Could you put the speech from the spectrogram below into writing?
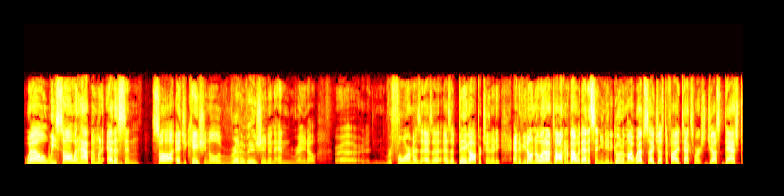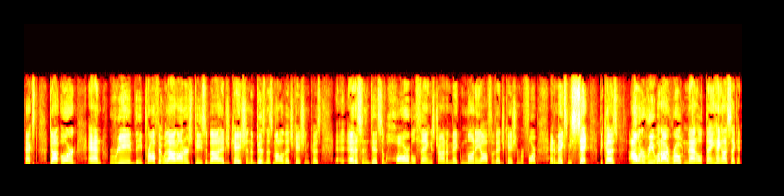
well, we saw what happened when Edison saw educational renovation and, and you know, uh, reform as, as, a, as a big opportunity. And if you don't know what I'm talking about with Edison, you need to go to my website, Justified Textworks, just-text.org, and read the Profit Without Honors piece about education, the business model of education, because Edison did some horrible things trying to make money off of education reform. And it makes me sick because I want to read what I wrote in that whole thing. Hang on a second.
